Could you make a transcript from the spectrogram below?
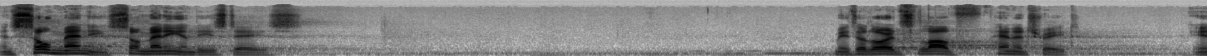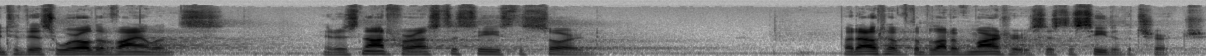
And so many, so many in these days. May the Lord's love penetrate into this world of violence. It is not for us to seize the sword, but out of the blood of martyrs is the seed of the church.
